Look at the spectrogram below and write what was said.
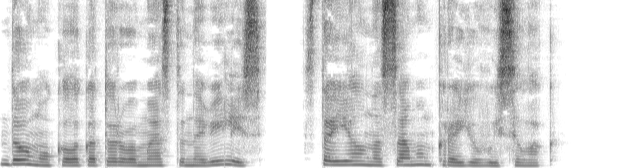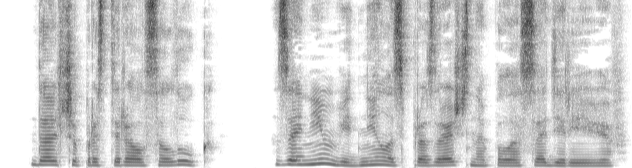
Дом, около которого мы остановились, стоял на самом краю выселок. Дальше простирался луг, за ним виднелась прозрачная полоса деревьев,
